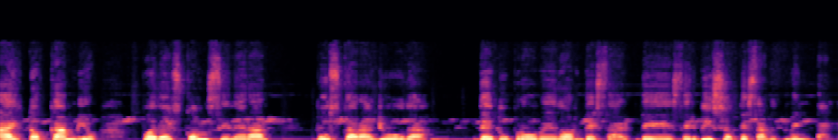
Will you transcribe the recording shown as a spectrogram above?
a estos cambios, puedes considerar buscar ayuda de tu proveedor de, de servicios de salud mental.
